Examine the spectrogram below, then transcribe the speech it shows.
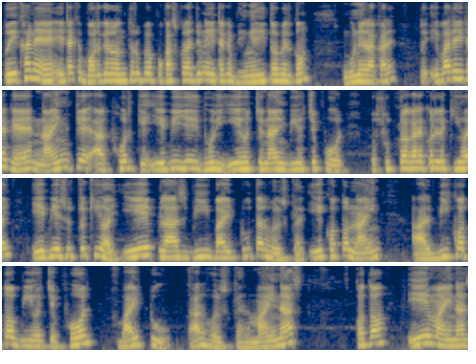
তো এখানে এটাকে বর্গের অন্তরূপে প্রকাশ করার জন্য এটাকে ভেঙে দিতে হবে এরকম গুণের আকারে। তো এবারে এটাকে নাইনকে আর ফোরকে এ বি যদি ধরি এ হচ্ছে নাইন বি হচ্ছে ফোর তো সূত্র আকারে করলে কি হয়? এ বি এ সূত্র কি হয়? A plus B by two তার হোল স্কোয়ার এ কত নাইন আর বি কত বি হচ্ছে ফোর বাই টু তার হোল স্কোয়ার মাইনাস কত? A minus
